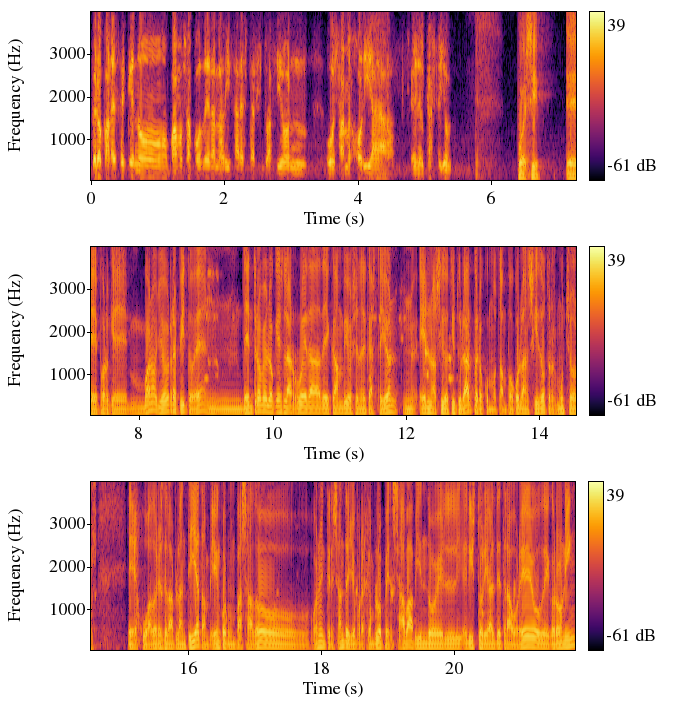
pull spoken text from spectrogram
Pero parece que no vamos a poder analizar esta situación o esa mejoría en el Castellón. Pues sí, eh, porque, bueno, yo repito, eh, dentro de lo que es la rueda de cambios en el Castellón, él no ha sido titular, pero como tampoco lo han sido otros muchos eh, jugadores de la plantilla, también con un pasado, bueno, interesante. Yo, por ejemplo, pensaba, viendo el, el historial de Traoré o de Groning,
